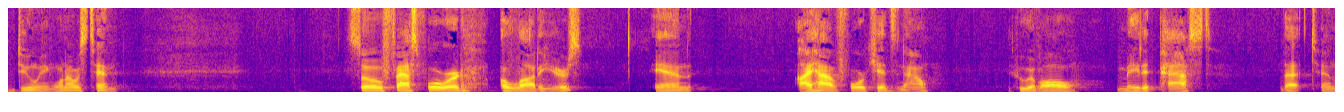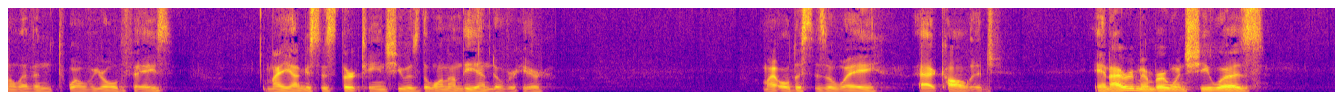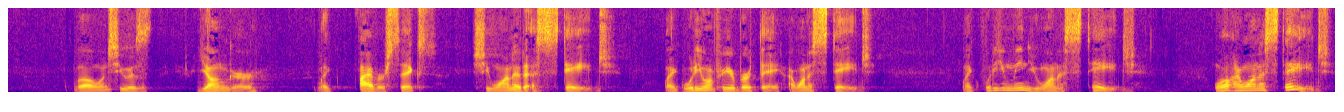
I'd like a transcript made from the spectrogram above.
doing when I was 10. So, fast forward a lot of years, and I have four kids now who have all made it past that 10, 11, 12 year old phase. My youngest is 13. She was the one on the end over here. My oldest is away at college. And I remember when she was, well, when she was younger, like five or six, she wanted a stage. Like, what do you want for your birthday? I want a stage. I'm like, what do you mean you want a stage? Well, I want a stage.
